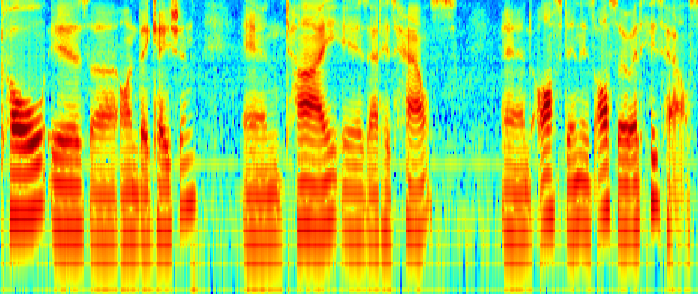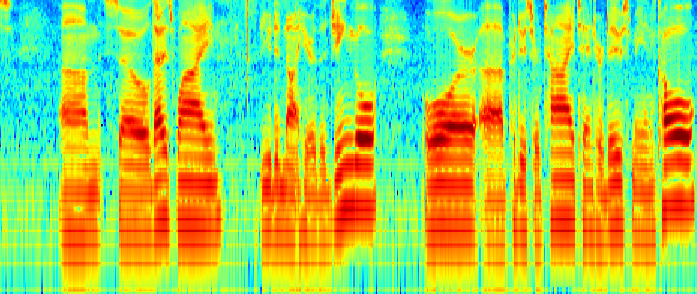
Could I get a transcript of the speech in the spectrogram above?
Cole is uh, on vacation, and Ty is at his house, and Austin is also at his house. Um, so that is why you did not hear the jingle or uh, producer Ty to introduce me and Cole.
